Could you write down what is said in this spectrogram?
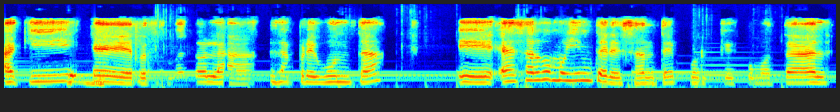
aquí eh, retomando la, pregunta, eh, es algo muy interesante porque como tal,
